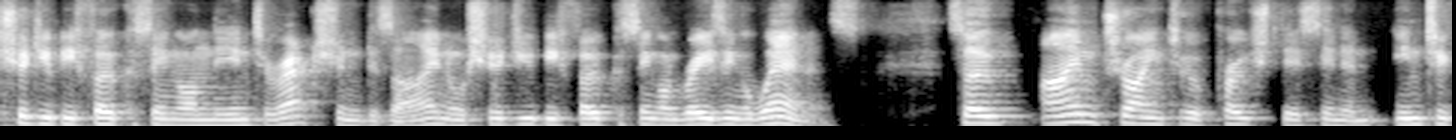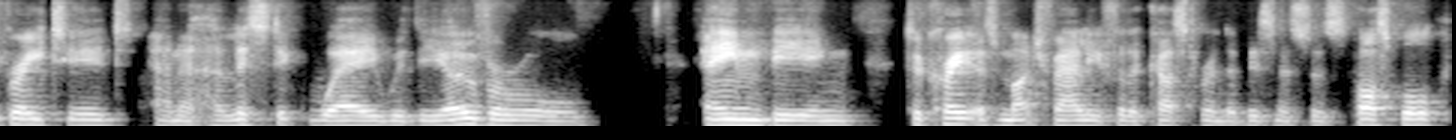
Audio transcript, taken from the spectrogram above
should you be focusing on the interaction design or should you be focusing on raising awareness? So I'm trying to approach this in an integrated and a holistic way with the overall aim being to create as much value for the customer and the business as possible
